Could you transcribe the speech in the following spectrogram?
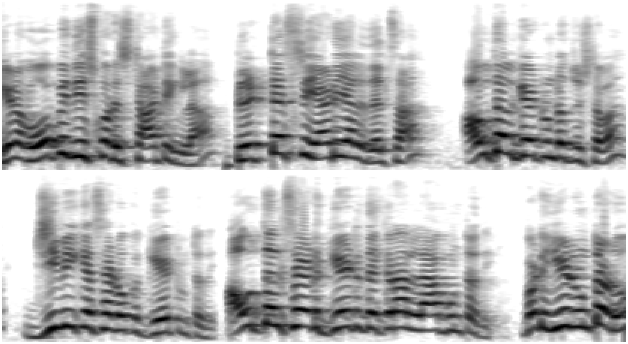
గిడ ఓపీ తీసుకోరు స్టార్టింగ్లో. బ్లడ్ టెస్ట్ యాడ్ చేయాలి తెలుసా? అవతల గేట్ ఉంటుంది చూసావా జీవీకే సైడ్ ఒక గేట్ ఉంటుంది. అవతల సైడ్ గేట్ దగ్గర ల్యాబ్ ఉంటుంది. వాడు ఈడుంటాడు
